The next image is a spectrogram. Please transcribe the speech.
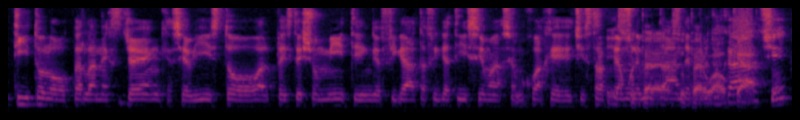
titolo per la next gen che si è visto al PlayStation Meeting, figata, figatissima, siamo qua che ci strappiamo Sì, le super- mutande super per wow giocarci.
